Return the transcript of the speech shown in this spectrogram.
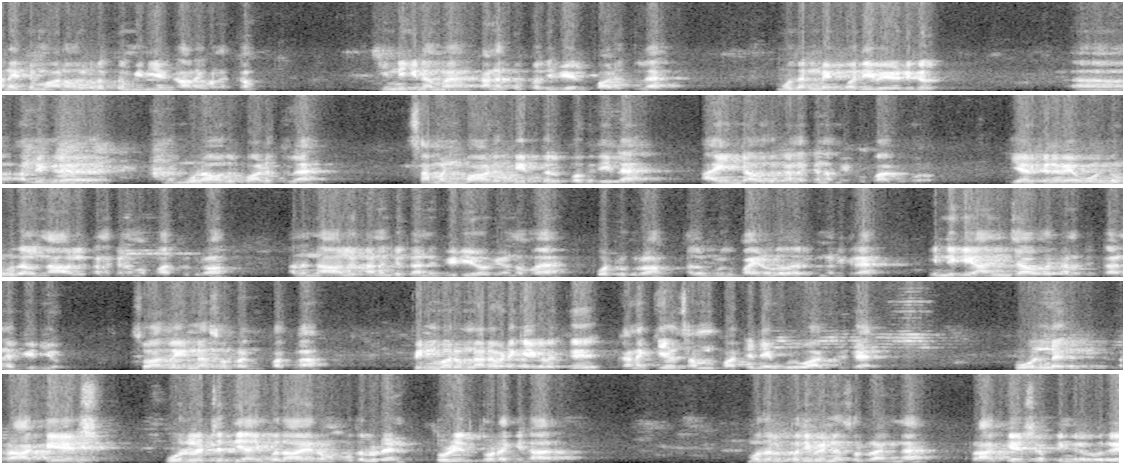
அனைத்து மாணவர்களுக்கும் இனிய காலை வணக்கம். இன்னைக்கு நம்ம கணக்கு பதிவியல் பாடத்துல முதன்மை பதிவேடுகள் அப்படிங்கிற அந்த மூணாவது பாடத்துல சமன்பாடு தீர்த்தல் பகுதியில ஐந்தாவது கணக்கை நம்ம இப்போ பார்க்க போறோம். ஏற்கனவே ஒன்று முதல் நாலு கணக்கு நம்ம பார்த்துருக்குறோம். அந்த நாலு கணக்குக்கான வீடியோவையும் நம்ம போட்டிருக்கிறோம். அது உங்களுக்கு பயனுள்ளதாக இருக்கும்னு நினைக்கிறேன். இன்னைக்கு அஞ்சாவது கணக்குக்கான வீடியோ. ஸோ அதில் என்ன சொல்றாங்கன்னு பார்க்கலாம். பின்வரும் நடவடிக்கைகளுக்கு கணக்கியல் சமன்பாட்டினை உருவாக்குக. ஒன்று ராகேஷ் ஒரு லட்சத்தி ஐம்பதாயிரம் முதலுடன் தொழில் தொடங்கினார். முதல் பதிவு என்ன சொல்றாங்கன்னா ராகேஷ் அப்படிங்கிறவர்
